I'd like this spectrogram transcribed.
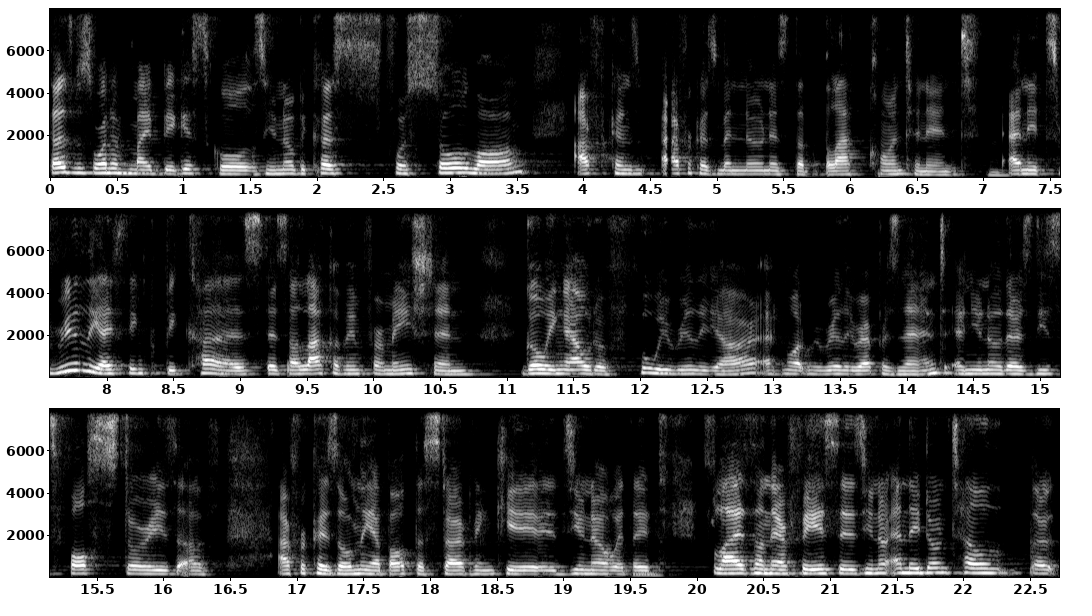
That was one of my biggest goals, you know, because for so long, Africans Africa's been known as the black continent. Mm. And it's really, I think, because there's a lack of information going out of who we really are and what we really represent. And you know, there's these false stories of Africa is only about the starving kids, you know, with the mm. flies on their faces, you know, and they don't tell the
